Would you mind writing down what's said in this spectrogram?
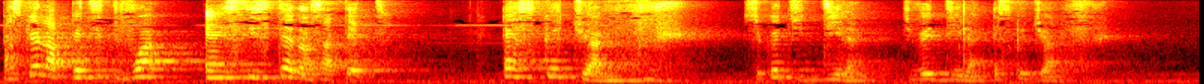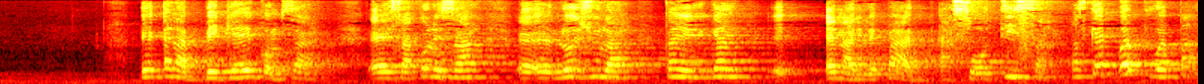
Parce que la petite voix insistait dans sa tête. Est-ce que tu as vu? Ce que tu dis là Tu veux dire là, est-ce que tu as vu? Et elle a bégayé comme ça. Et ça cause ça, euh, l'autre jour là, quand, elle n'arrivait pas à, sortir ça, parce qu'elle ne pouvait pas.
